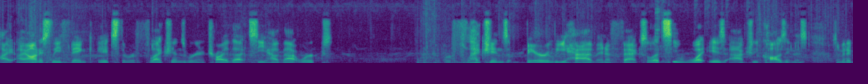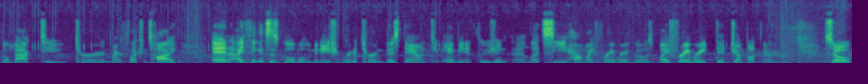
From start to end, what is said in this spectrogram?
I, I honestly think it's the reflections. We're going to try that, see how that works reflections barely have an effect. So let's see what is actually causing this. So I'm going to go back to turn my reflections high. And I think it's this global illumination. We're going to turn this down to ambient occlusion and let's see how my frame rate goes. My frame rate did jump up there. So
